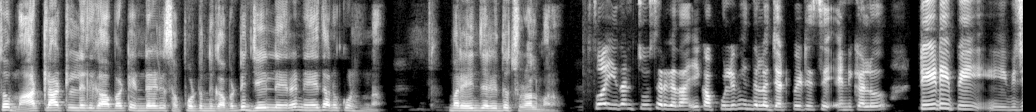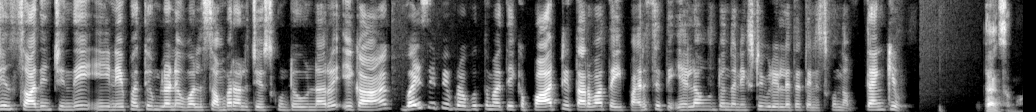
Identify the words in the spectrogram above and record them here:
సో మాట్లాడలేదు కాబట్టి ఇండైరెక్ట్ సపోర్ట్ ఉంది కాబట్టి జైలు లేరని నేనైతే అనుకుంటున్నా. మరి ఏం జరిగిందో చూడాలి మనం. సో ఇదని చూశారు కదా ఇక పులివెందుల జడ్పీటీసీ ఎన్నికలు టీడీపీ ఈ విజయం సాధించింది. ఈ నేపథ్యంలోనే వాళ్ళు సంబరాలు చేసుకుంటూ ఉన్నారు. ఇక వైసీపీ ప్రభుత్వం అయితే ఇక పార్టీ తర్వాత ఈ పరిస్థితి ఎలా ఉంటుందో నెక్స్ట్ వీడియోలో అయితే తెలుసుకుందాం. థ్యాంక్ యూ థ్యాంక్స్ అమ్మా.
